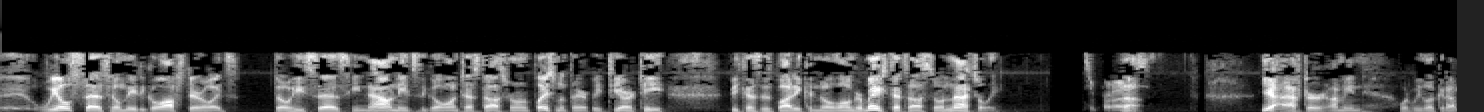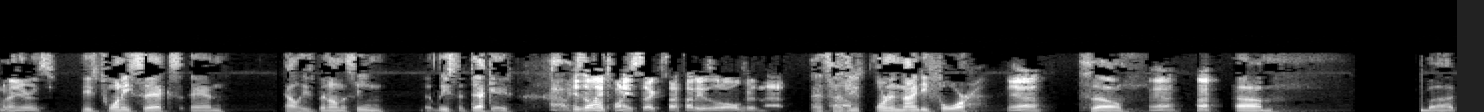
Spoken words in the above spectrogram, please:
Wheels says he'll need to go off steroids, though he says he now needs to go on testosterone replacement therapy, TRT, because his body can no longer make testosterone naturally. Surprise. Uh, yeah, after, I mean, what we look at How many years? He's 26 and hell, he's been on the scene at least a decade. Oh, he's only 26? I thought he was a little older than that. It says wow. he was born in 94. Yeah. So. Yeah. Huh. Um, but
